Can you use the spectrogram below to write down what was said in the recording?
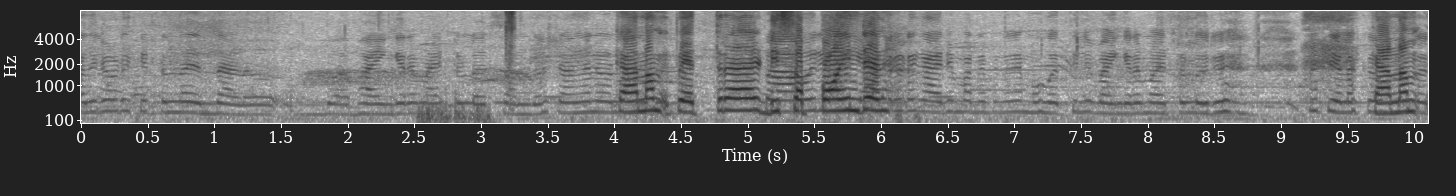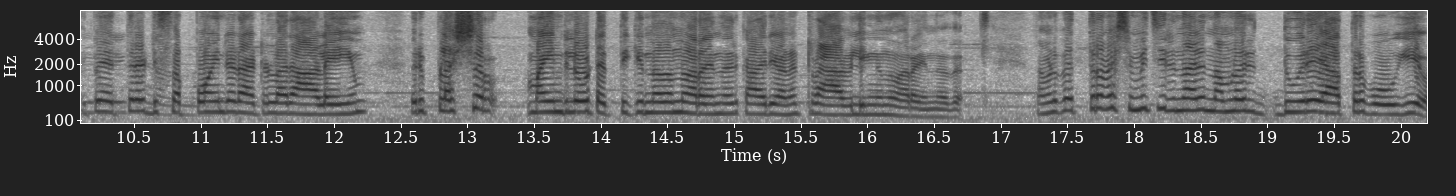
അതിലൂടെ കിട്ടുന്ന എന്താണ് ഭയങ്കരമായിട്ടുള്ള ഒരു സന്തോഷം. അങ്ങനെ കാരണം ഇപ്പൊ എത്ര ഡിസപ്പോയിന്റഡ് കാര്യം പറഞ്ഞപ്പോൾ തന്നെ മുഖത്തിൽ ഭയങ്കരമായിട്ടുള്ള ഒരു കാരണം ഇപ്പൊ എത്ര ഡിസപ്പോയിന്റഡ് ആയിട്ടുള്ള ഒരാളെയും ഒരു പ്ലഷർ മൈൻഡിലോട്ട് എത്തിക്കുന്നതെന്ന് പറയുന്ന ഒരു കാര്യമാണ് ട്രാവലിംഗ് എന്ന് പറയുന്നത്. നമ്മളിപ്പോൾ എത്ര വിഷമിച്ചിരുന്നാലും നമ്മളൊരു ദൂരെ യാത്ര പോവുകയോ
